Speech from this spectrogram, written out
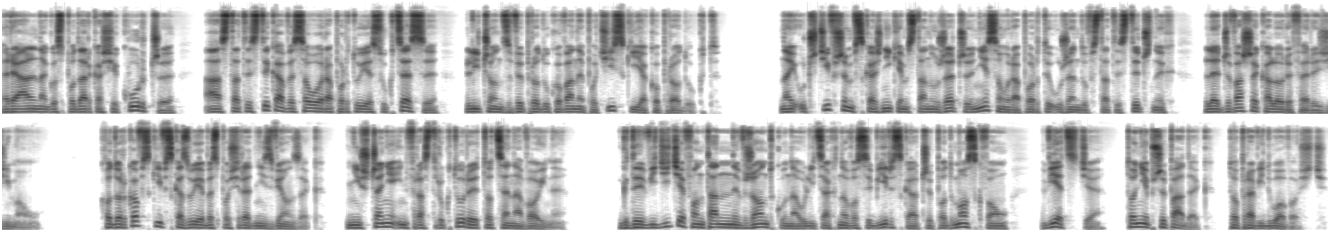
realna gospodarka się kurczy, a statystyka wesoło raportuje sukcesy, licząc wyprodukowane pociski jako produkt. Najuczciwszym wskaźnikiem stanu rzeczy nie są raporty urzędów statystycznych, lecz wasze kaloryfery zimą. Chodorkowski wskazuje bezpośredni związek. Niszczenie infrastruktury to cena wojny. Gdy widzicie fontanny wrzątku na ulicach Nowosybirska czy pod Moskwą, wiedzcie, to nie przypadek, to prawidłowość.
